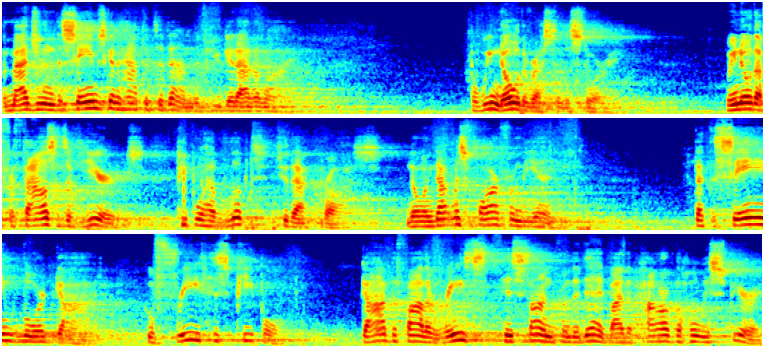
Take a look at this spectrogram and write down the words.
imagining the same is going to happen to them if you get out of line. But we know the rest of the story. We know that for thousands of years, people have looked to that cross, knowing that was far from the end. That the same Lord God who freed his people, God the Father, raised his Son from the dead by the power of the Holy Spirit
